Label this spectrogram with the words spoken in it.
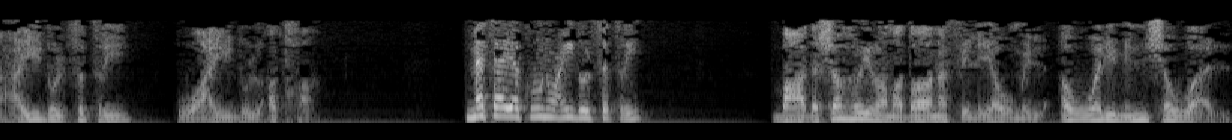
عيد الفطر وعيد الأضحى. متى يكون عيد الفطر؟ بعد شهر رمضان في اليوم الأول من شوال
